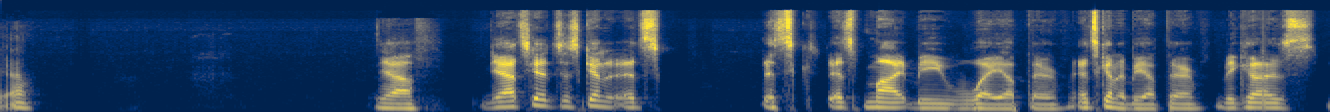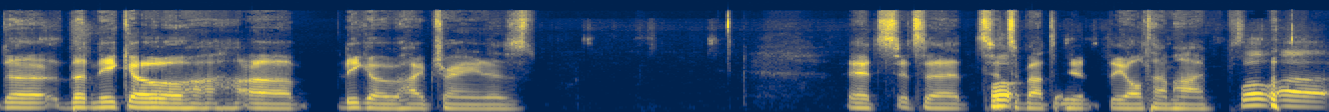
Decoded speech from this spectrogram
yeah, yeah, yeah. It's it's just gonna it's it's it's might be way up there. It's gonna be up there because the the Nico uh Nico hype train is it's it's a it's, Well- it's about to hit the all time high. Well, uh,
